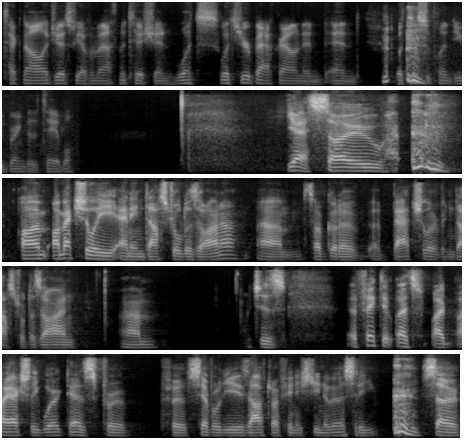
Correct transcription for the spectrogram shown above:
technologist, we have a mathematician. What's, what's your background and, and what discipline do you bring to the table? Yeah. So I'm, I'm actually an industrial designer. Um, so I've got a, a, Bachelor of Industrial Design, um, which is effective. That's, I, I, actually worked as for, for several years after I finished university. so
